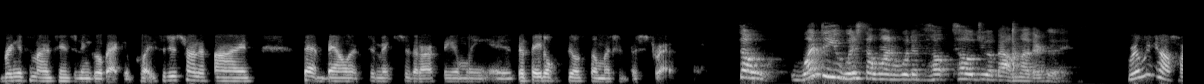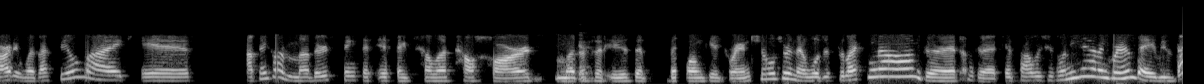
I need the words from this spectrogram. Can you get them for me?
bring it to my attention and go back and play. So just trying to find that balance to make sure that our family is that they don't feel so much of the stress. So, what do you wish someone would have helped, told you about motherhood? Really, how hard it was. I feel like if I think our mothers think that if they tell us how hard motherhood is, that they won't get grandchildren, that we'll just be like, no, I'm good, I'm good. It's always just when you're having grandbabies, they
